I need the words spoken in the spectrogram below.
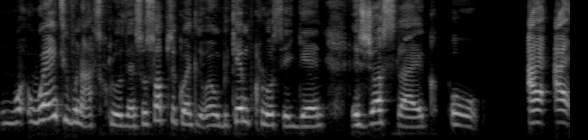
w- weren't even as close then. So subsequently, when we became close again, it's just like, oh, I I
